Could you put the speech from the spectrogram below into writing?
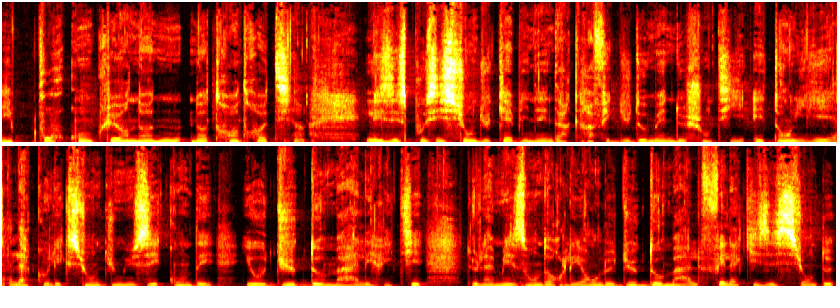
Et pour conclure notre entretien, les expositions du cabinet d'art graphique du domaine de Chantilly étant liées à la collection du musée Condé et au duc d'Aumale, héritier de la maison d'Orléans, le duc d'Aumale fait l'acquisition de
